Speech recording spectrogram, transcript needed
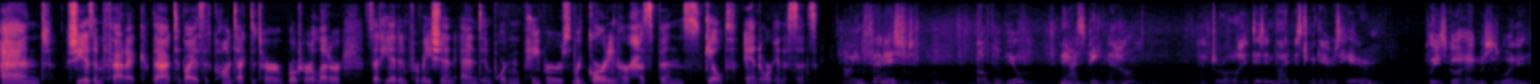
And she is emphatic that Tobias had contacted her, wrote her a letter, said he had information and important papers regarding her husband's guilt and or innocence. Are you finished? Both of you? May I speak now? After all, I did invite Mr. McGarrett here. Please go ahead, Mrs. Whiting.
